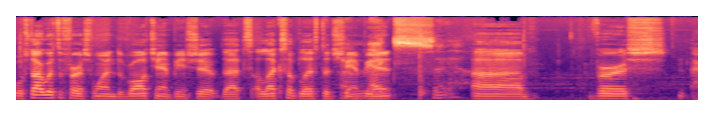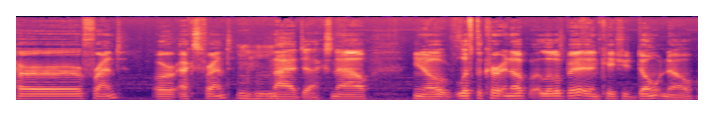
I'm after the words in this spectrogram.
We'll start with the first one, the Raw Championship. That's Alexa Bliss, the champion, Alexa. uh, versus her friend or ex-friend, Mhm. Nia Jax. Now, you know, lift the curtain up a little bit in case you don't know.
